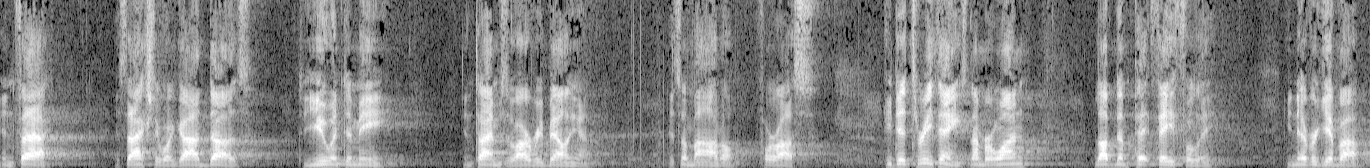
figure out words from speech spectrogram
In fact, it's actually what God does to you and to me in times of our rebellion. It's a model for us. He did three things. Number one, love them faithfully. You never give up.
